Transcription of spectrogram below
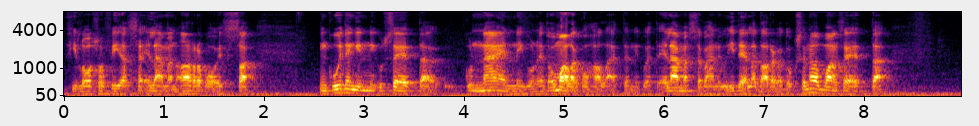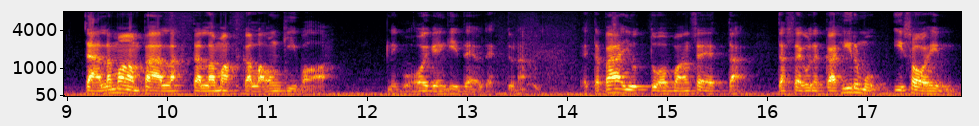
filosofiassa, elämän arvoissa, niin kuitenkin niin kuin se, että kun näen niin kuin, että omalla kohdalla, että, niin kuin, että elämässä vähän niin kuin itsellä tarkoituksena on vaan se, että täällä maan päällä, tällä matkalla on kivaa, niin kuin oikein kiteytettynä. Että pääjuttu on vaan se, että tässä ei kuitenkaan hirmu isoihin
